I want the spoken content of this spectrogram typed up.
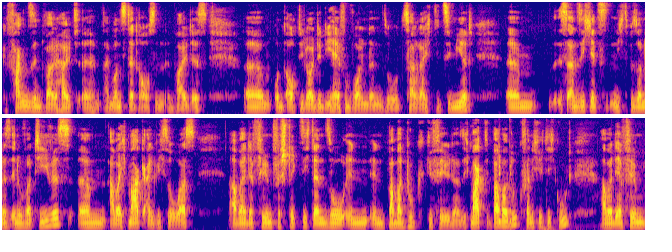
gefangen sind, weil halt äh, ein Monster draußen im Wald ist ähm, und auch die Leute, die helfen wollen, dann so zahlreich dezimiert. Ähm, ist an sich jetzt nichts besonders Innovatives, ähm, aber ich mag eigentlich sowas. Aber der Film verstrickt sich dann so in, in Babadook-Gefilde. Also ich mag Babadook, fand ich richtig gut, aber der Film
